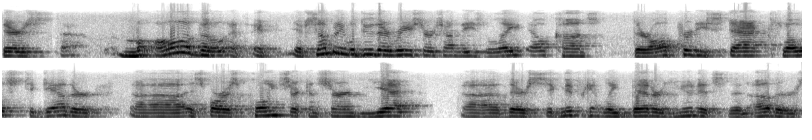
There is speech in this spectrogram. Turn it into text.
there's uh, all of the if if somebody will do their research on these late elk hunts, they're all pretty stacked close together uh, as far as points are concerned. Yet uh, they're significantly better units than others.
